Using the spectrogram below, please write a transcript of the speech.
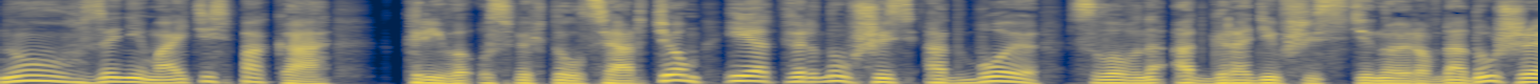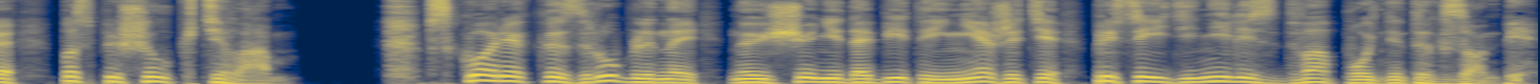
«Ну, занимайтесь пока», — криво усмехнулся Артем и, отвернувшись от боя, словно отгородившись стеной равнодушия, поспешил к телам. Вскоре к изрубленной, но еще не добитой нежити присоединились два поднятых зомби.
